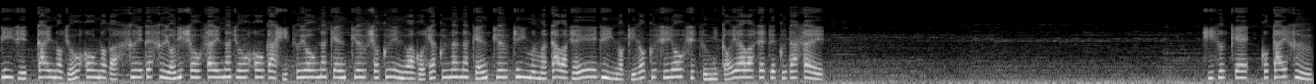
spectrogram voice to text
B 実態の情報の抜粋ですより詳細な情報が必要な研究職員は507研究チームまたは JAD の記録資料室に問い合わせてください。日付、個体数、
